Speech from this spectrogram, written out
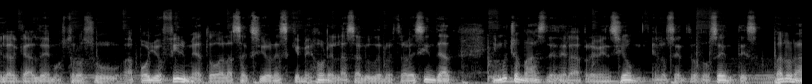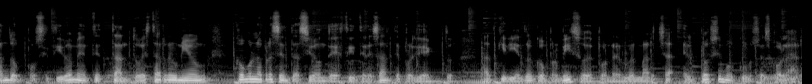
El alcalde demostró su apoyo firme a todas las acciones que mejoren la salud de nuestra vecindad y mucho más desde la prevención en los centros docentes, valorando positivamente tanto esta reunión como la presentación de este interesante proyecto, adquiriendo el compromiso de ponerlo en marcha el próximo curso escolar.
